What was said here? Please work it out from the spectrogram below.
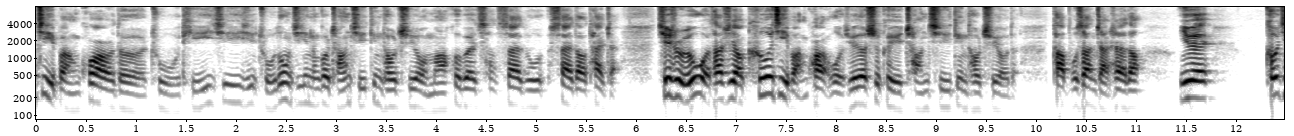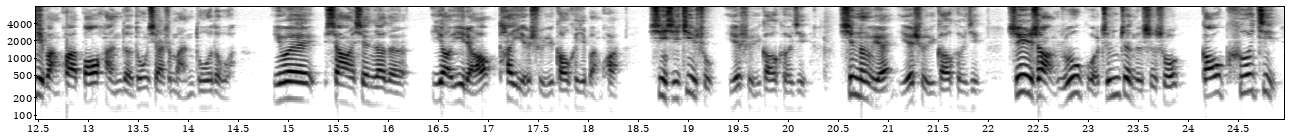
技板块的主题基主动基金能够长期定投持有吗？会不会赛度赛道太窄？其实如果它是要科技板块，我觉得是可以长期定投持有的，它不算窄赛道，因为科技板块包含的东西还是蛮多的我。因为像现在的医药医疗，它也属于高科技板块，信息技术也属于高科技，新能源也属于高科技。实际上，如果真正的是说高科技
